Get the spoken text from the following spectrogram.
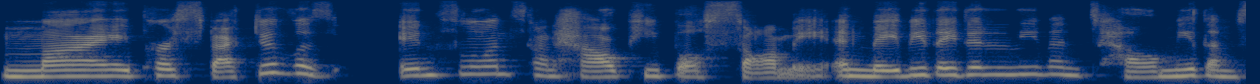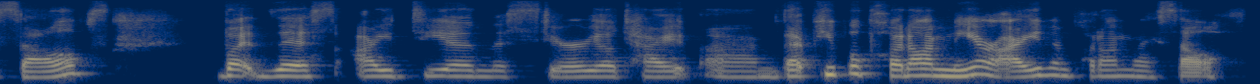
my perspective was influenced on how people saw me. And maybe they didn't even tell me themselves, but this idea and this stereotype um, that people put on me, or I even put on myself,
